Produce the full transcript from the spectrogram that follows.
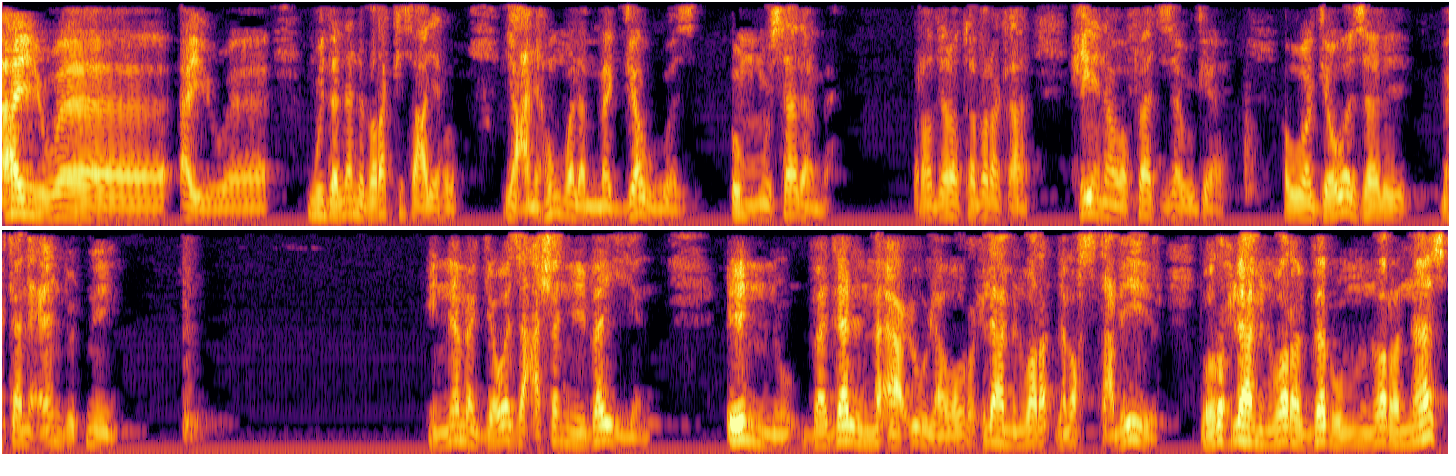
أيوه أيوه. وده اللي أنا بركز عليه. يعني هو لما اتجوز أم سلمة رضي الله تبارك عنها حين وفاة زوجها هو اتجوزها ليه ما كان عنده اثنين. إنما اتجوزها عشان يبين إنه بدل ما اعولها وأروح لها من وراء لما اقصد تعبير وأروح لها من وراء الباب ومن وراء الناس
